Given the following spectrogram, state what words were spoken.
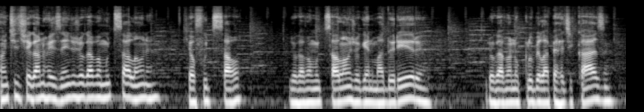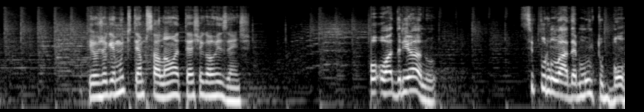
antes de chegar no Resende, eu jogava muito salão, né? Que é o futsal. Jogava muito salão, joguei no Madureira, jogava no clube lá perto de casa. Eu joguei muito tempo salão até chegar ao Resende. Ô, ô Adriano, se por um lado é muito bom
